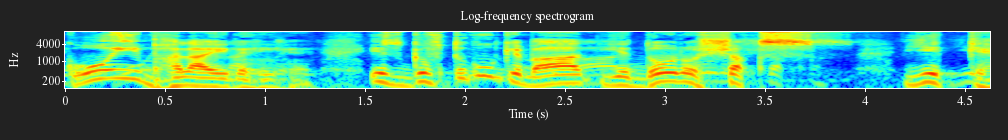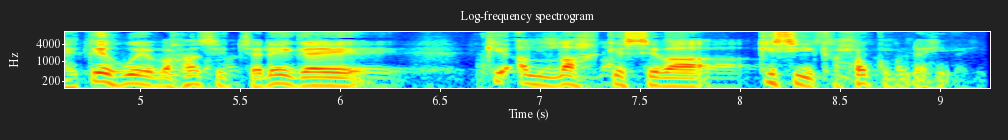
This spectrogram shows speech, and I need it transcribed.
کوئی بھلائی نہیں ہے۔ اس گفتگو کے بعد یہ دونوں شخص یہ کہتے ہوئے وہاں سے چلے گئے کہ اللہ کے سوا کسی کا حکم نہیں۔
